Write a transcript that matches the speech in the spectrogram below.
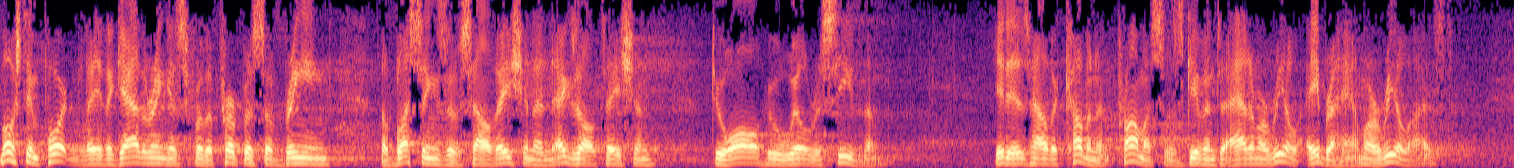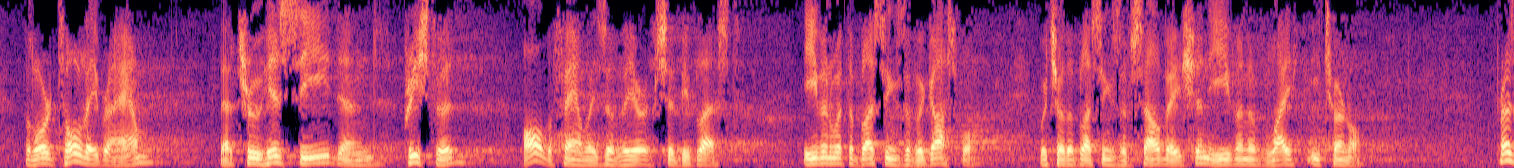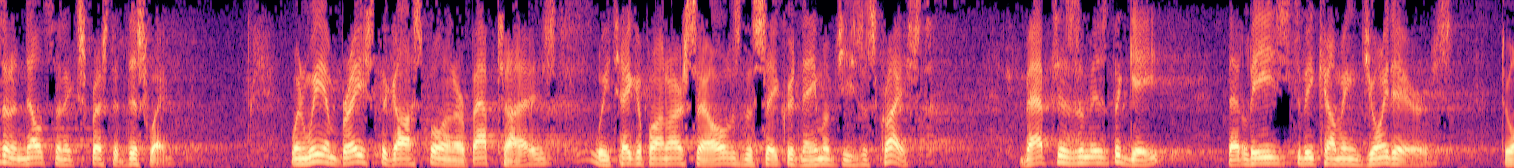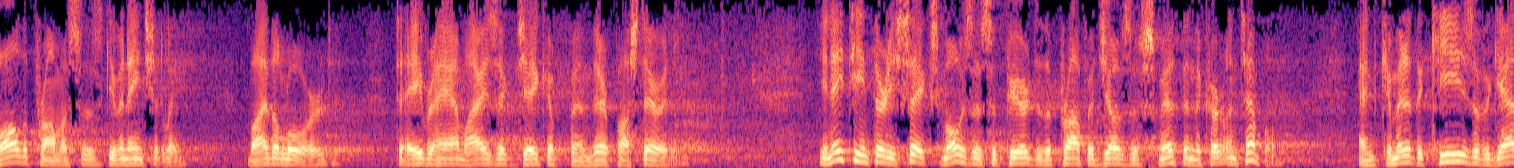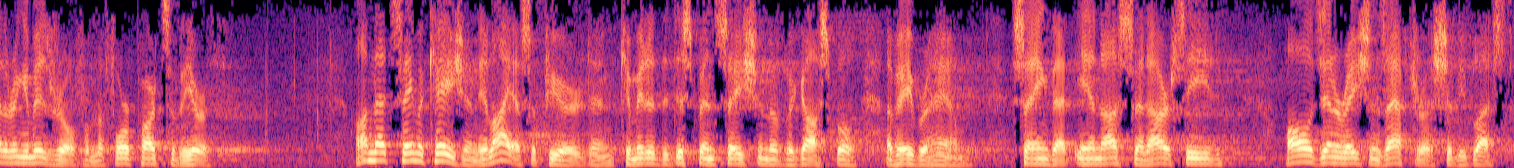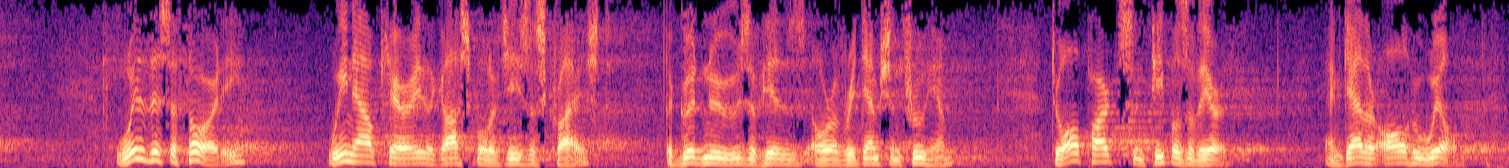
Most importantly, the gathering is for the purpose of bringing the blessings of salvation and exaltation to all who will receive them. It is how the covenant promises given to Adam or real Abraham are realized. The Lord told Abraham that through his seed and priesthood, all the families of the earth should be blessed, even with the blessings of the gospel, which are the blessings of salvation, even of life eternal. President Nelson expressed it this way when we embrace the gospel and are baptized, we take upon ourselves the sacred name of Jesus Christ. Baptism is the gate that leads to becoming joint heirs to all the promises given anciently by the Lord to Abraham, Isaac, Jacob, and their posterity. In 1836, Moses appeared to the prophet Joseph Smith in the Kirtland Temple and committed the keys of the gathering of Israel from the four parts of the earth. On that same occasion, Elias appeared and committed the dispensation of the gospel of Abraham, saying that in us and our seed, all generations after us should be blessed. With this authority, we now carry the gospel of Jesus Christ, the good news of his or of redemption through him, to all parts and peoples of the earth, and gather all who will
